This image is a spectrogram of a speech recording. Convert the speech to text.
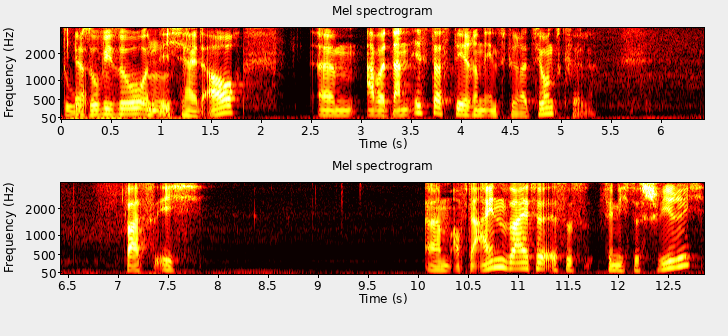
du Ja. sowieso und Mhm. ich halt auch. Ähm, aber dann ist das deren Inspirationsquelle. Was ich ähm, auf der einen Seite ist es, finde ich das schwierig,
